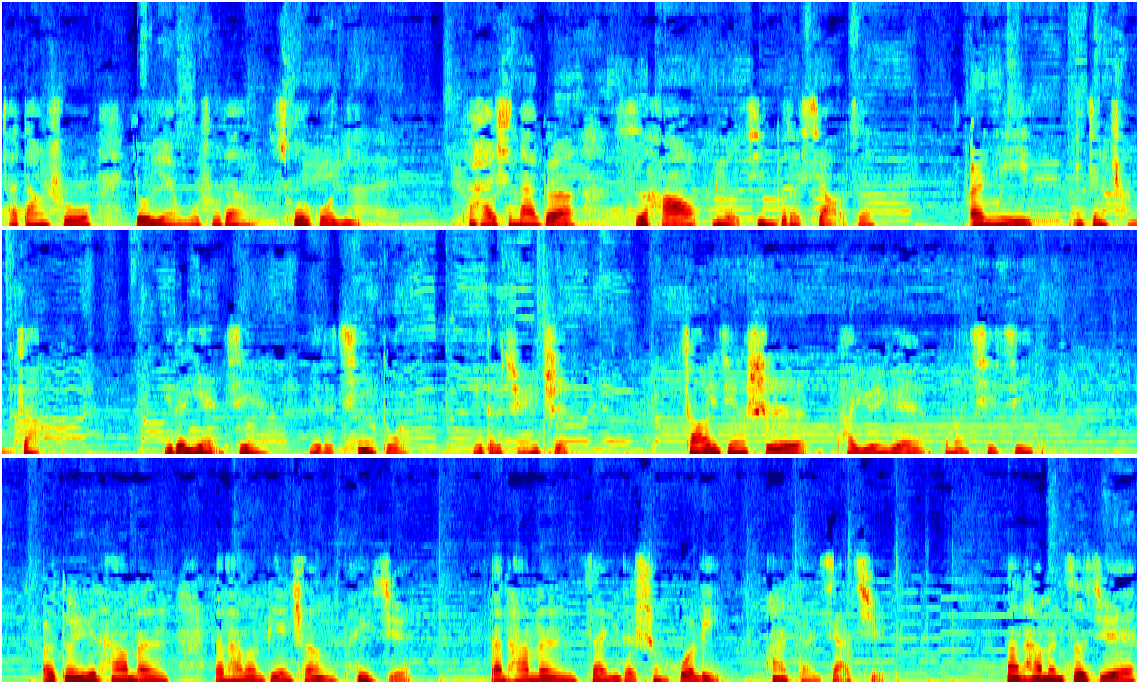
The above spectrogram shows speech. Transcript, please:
他当初有眼无珠的错过你，他还是那个丝毫没有进步的小子，而你已经成长了。你的眼界、你的气度、你的举止，早已经是他远远不能企及的。而对于他们，让他们变成配角。让他们在你的生活里黯淡下去，让他们自觉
